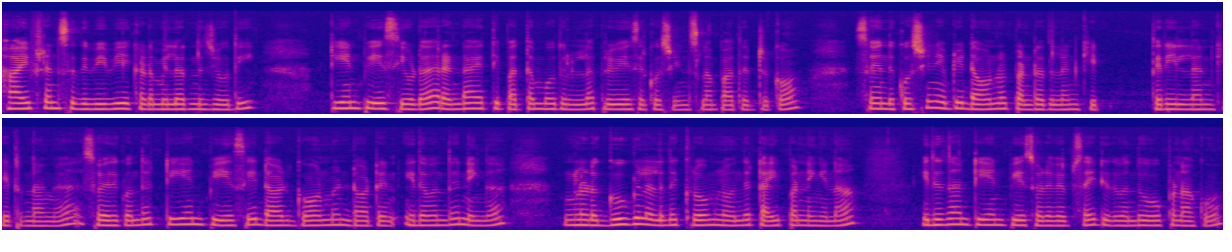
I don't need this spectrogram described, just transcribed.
ஹாய் ஃப்ரெண்ட்ஸ் இது விவி அகாடமிலேருந்து ஜோதி. டிஎன்பிஎஸ்சியோட ரெண்டாயிரத்தி பத்தொம்போதில் உள்ள ப்ரீவியஸ் கொஸ்டின்ஸ்லாம் பார்த்துட்ருக்கோம். ஸோ இந்த கொஸ்டின் எப்படி டவுன்லோட் பண்ணுறதுலன்னு கேட் தெரியலன்னு கேட்டிருந்தாங்க. ஸோ இதுக்கு வந்து TNPSC dot government dot in இதை வந்து நீங்கள் உங்களோட கூகுள் அல்லது க்ரோமில் வந்து டைப் பண்ணிங்கன்னா இதுதான் டிஎன்பிஎஸோட வெப்சைட் இது வந்து ஓப்பன் ஆகும்.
